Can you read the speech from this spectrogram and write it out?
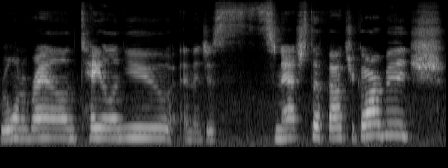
rolling around, tailing you, and then just snatch stuff out your garbage.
